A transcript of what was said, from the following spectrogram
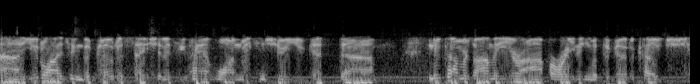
uh, utilizing the GOTA station if you have one, making sure you get uh, newcomers on the air operating with the GOTA coach,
